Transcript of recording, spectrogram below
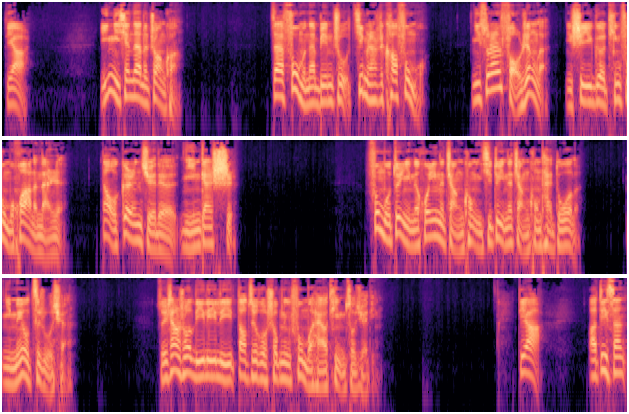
第二，以你现在的状况，在父母那边住，基本上是靠父母。你虽然否认了你是一个听父母话的男人，但我个人觉得你应该是。父母对你的婚姻的掌控以及对你的掌控太多了，你没有自主权。嘴上说离离离，到最后说不定父母还要替你做决定。第二，啊，第三，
